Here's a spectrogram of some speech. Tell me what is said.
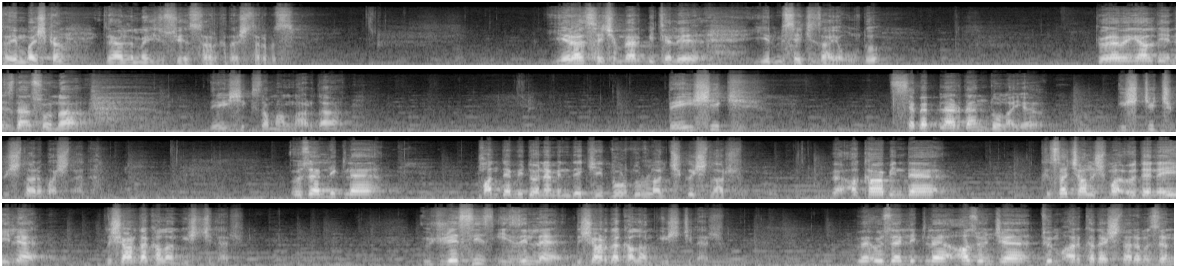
Sayın Başkan, değerli meclis üyesi arkadaşlarımız. Yerel seçimler biteli 28 ay oldu. Göreve geldiğinizden sonra değişik zamanlarda değişik sebeplerden dolayı işçi çıkışları başladı. Özellikle pandemi dönemindeki durdurulan çıkışlar ve akabinde kısa çalışma ödeneğiyle dışarıda kalan işçiler, ücretsiz izinle dışarıda kalan işçiler ve özellikle az önce tüm arkadaşlarımızın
